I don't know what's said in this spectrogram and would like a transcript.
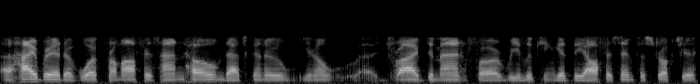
a hybrid of work from office and home. That's going to, you know, uh, drive demand for relooking at the office infrastructure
